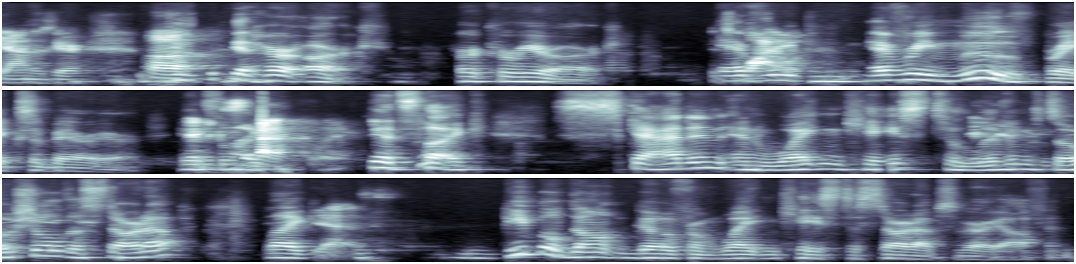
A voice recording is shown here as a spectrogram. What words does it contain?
Keanu's here. Uh, Look at her arc, her career arc. it's Every wild. every move breaks a barrier. It's like Exactly. it's like Skadden and White and Case to Living Social, the startup. Like yes. People don't go from White and Case to startups very often.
